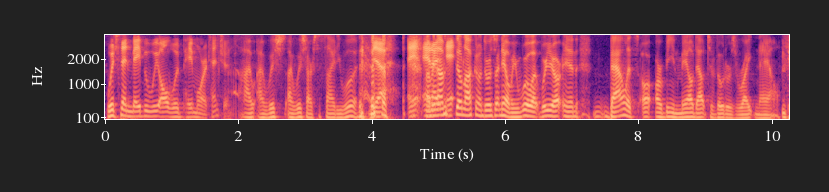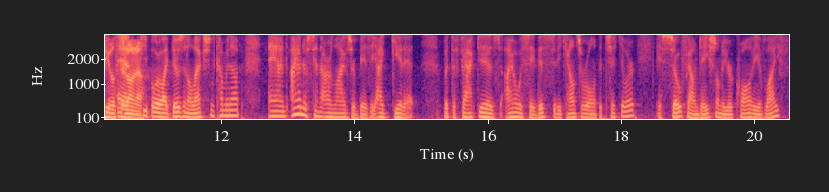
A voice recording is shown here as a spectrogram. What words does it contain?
Which then maybe we all would pay more attention. I, I wish I wish our society would. Yeah, and, I mean, I, am and- still knocking on doors right now. I mean, we're, we are in ballots are, are being mailed out to voters right now. And people still don't know. People are like, there's an election coming up, and I understand that our lives are busy. I get it, but the fact is, I always say this city council role in particular is so foundational to your quality of life.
